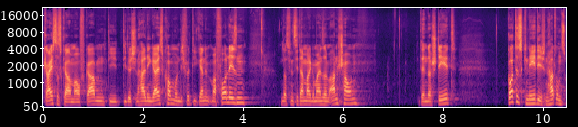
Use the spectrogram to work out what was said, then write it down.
Geistesgaben, Aufgaben, die, die durch den Heiligen Geist kommen. Und ich würde die gerne mal vorlesen und dass wir uns die dann mal gemeinsam anschauen. Denn da steht, Gott ist gnädig und hat uns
